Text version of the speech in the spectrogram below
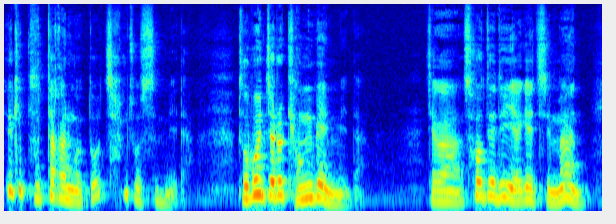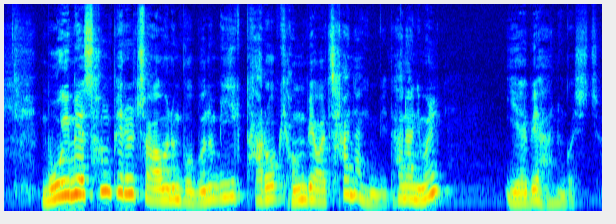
이렇게 부탁하는 것도 참 좋습니다. 두 번째로 경배입니다. 제가 서두에도 이야기했지만 모임의 성패를 좌우하는 부분은 이 바로 경배와 찬양입니다. 하나님을 예배하는 것이죠.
